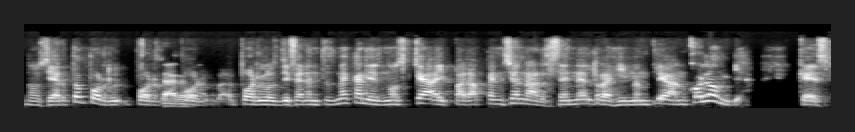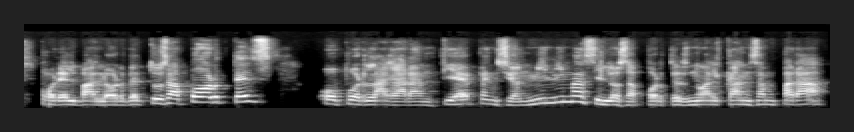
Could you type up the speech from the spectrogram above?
¿no es cierto? Por, por, por, por, los diferentes mecanismos que hay para pensionarse en el régimen privado en Colombia, que es por el valor de tus aportes o por la garantía de pensión mínima si los aportes no alcanzan para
